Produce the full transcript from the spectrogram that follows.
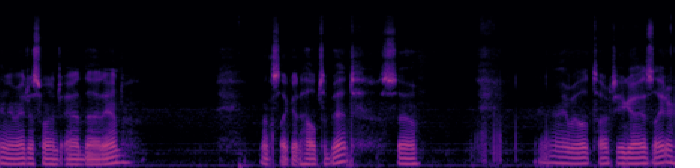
Anyway, I just wanted to add that in. Looks like it helps a bit, so I will talk to you guys later.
